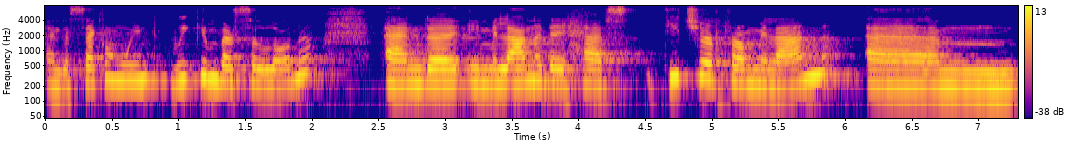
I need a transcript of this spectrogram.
and the second week in Barcelona. And uh, in Milan, they have teacher from Milan um,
